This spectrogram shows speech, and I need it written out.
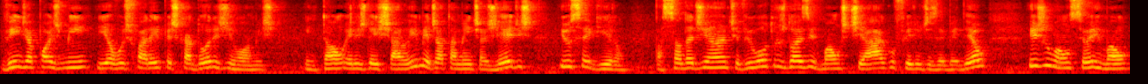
Vinde após mim, e eu vos farei pescadores de homens. Então eles deixaram imediatamente as redes e o seguiram. Passando adiante, viu outros dois irmãos, Tiago, filho de Zebedeu, e João, seu irmão,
